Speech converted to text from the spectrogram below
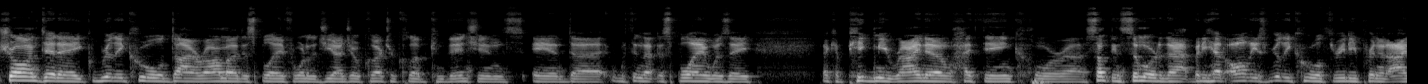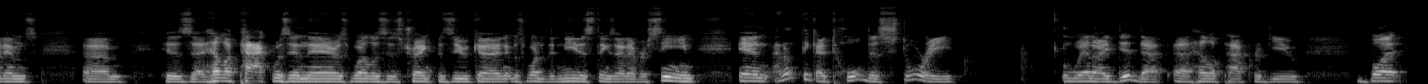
Sean did a really cool diorama display for one of the G.I. Joe Collector Club conventions, and uh, within that display was a like a pygmy rhino, I think, or uh, something similar to that. But he had all these really cool 3D printed items. Um, his uh, helipack was in there as well as his trank bazooka, and it was one of the neatest things I'd ever seen. And I don't think I told this story when I did that uh, helipack review, but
